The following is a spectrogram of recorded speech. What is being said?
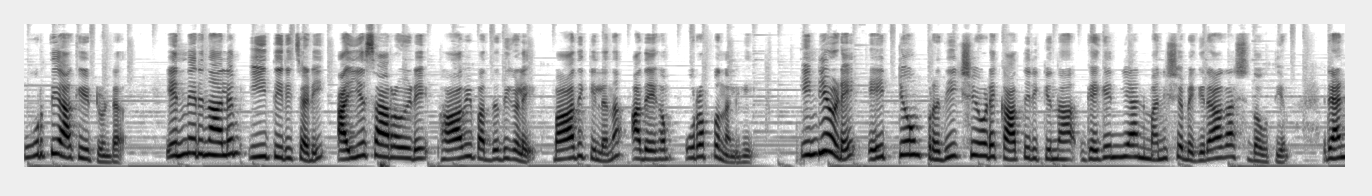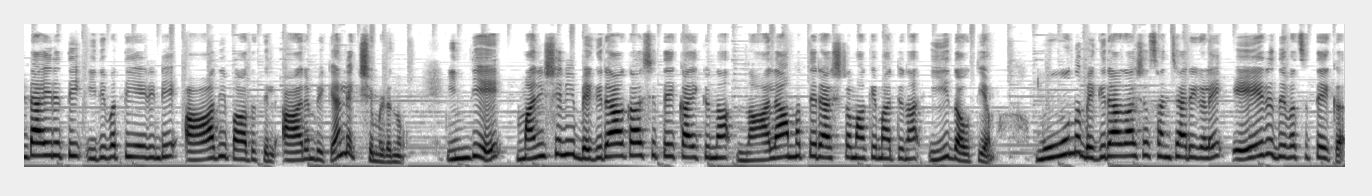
പൂർത്തിയാക്കിയിട്ടുണ്ട്. എന്നിരുന്നാലും ഈ തിരിച്ചടി ഐ എസ് ആർഒയുടെ ഭാവി പദ്ധതികളെ ബാധിക്കില്ലെന്ന് അദ്ദേഹം ഉറപ്പു നൽകി. ഇന്ത്യയുടെ ഏറ്റവും പ്രതീക്ഷയോടെ കാത്തിരിക്കുന്ന ഗഗൻയാൻ മനുഷ്യ ബഹിരാകാശ ദൗത്യം രണ്ടായിരത്തി ഇരുപത്തിയേഴിന്റെ ആദ്യ പാദത്തിൽ ആരംഭിക്കാൻ ലക്ഷ്യമിടുന്നു. ഇന്ത്യയെ മനുഷ്യനെ ബഹിരാകാശത്തേക്കയക്കുന്ന നാലാമത്തെ രാഷ്ട്രമാക്കി മാറ്റുന്ന ഈ ദൗത്യം മൂന്ന് ബഹിരാകാശ സഞ്ചാരികളെ ഏഴ് ദിവസത്തേക്ക്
